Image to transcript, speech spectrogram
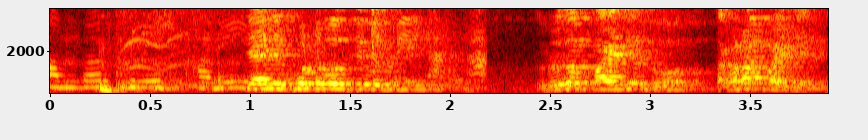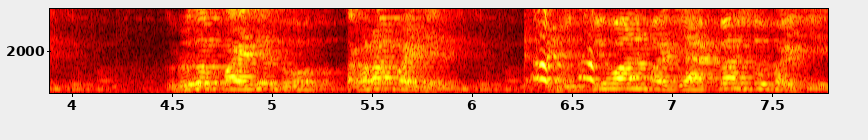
आमदार सुरेश खाडे होती विरोधक पाहिजेच हो तगडा पाहिजे नाही ते पण. विरोधक पाहिजेच हो तगडा पाहिजे नाही ते पण. बुद्धिवान पाहिजे अभ्यासू पाहिजे.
